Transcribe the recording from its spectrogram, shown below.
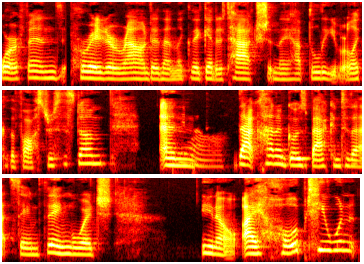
orphans paraded around and then like they get attached and they have to leave or like the foster system and yeah. that kind of goes back into that same thing which you know i hoped he wouldn't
